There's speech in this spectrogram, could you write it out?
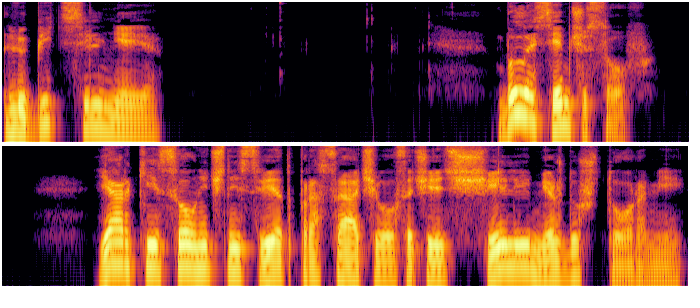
любить сильнее?» Было семь часов. Яркий солнечный свет просачивался через щели между шторами.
